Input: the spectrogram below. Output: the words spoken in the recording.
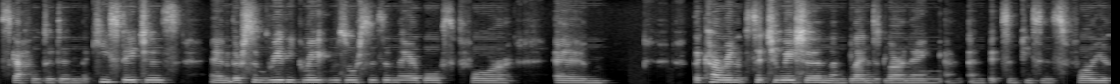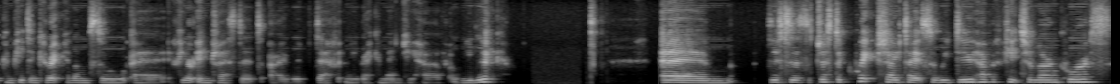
scaffolded in the key stages, and there's some really great resources in there both for um, the current situation and blended learning and, and, bits and pieces for your computing curriculum. So uh, if you're interested, I would definitely recommend you have a wee look. Um, this is just a quick shout out. So we do have a Future Learn course.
